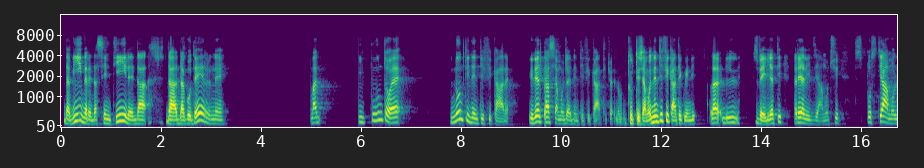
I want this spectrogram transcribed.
da, vivere, da sentire, da, da goderne. Ma il punto è non ti identificare. In realtà siamo già identificati, cioè tutti siamo identificati, quindi la, l, svegliati, realizziamoci, spostiamo la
